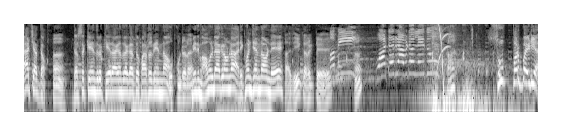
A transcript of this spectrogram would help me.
యాడ్ చేద్దాం. ఆ. దర్శకేంద్ర కే రాఘేంద్ర గారితో పాటలు తీద్దాం ఒప్పుకుంటాడా? మీది మామూలు బ్యాక్గ్రౌండ్ రికమెండ్ చేద్దాం అండి అది కరెక్టే? వాటర్ రావడం లేదు. ఆ? Super idea.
